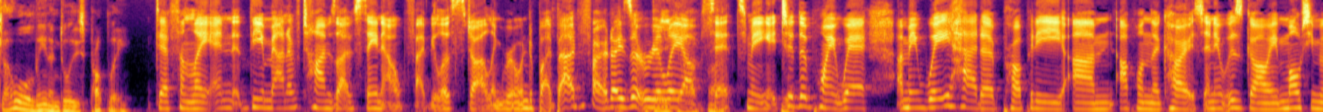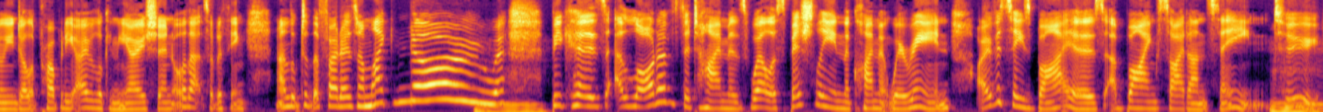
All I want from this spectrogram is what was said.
Go all in and do this properly. Definitely. And the amount of times I've seen our fabulous styling ruined by bad photos, it really go, upsets me to the point where, I mean, we had a property um, up on the coast and it was going multi million dollar property overlooking the ocean, all that sort of thing. And I looked at the photos and I'm like, no, because a lot of the time as well, especially in the climate we're in, overseas buyers are buying sight unseen too.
